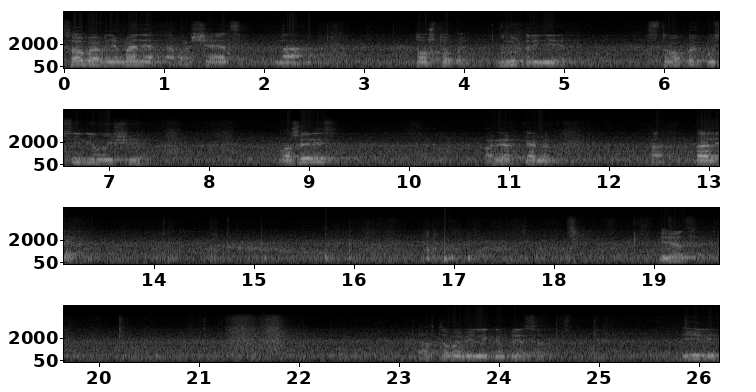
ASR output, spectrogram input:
Особое внимание обращается на то, чтобы внутренние стропы усиливающие ложились поверх камер. Так, далее. Берется автомобильный компрессор или,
